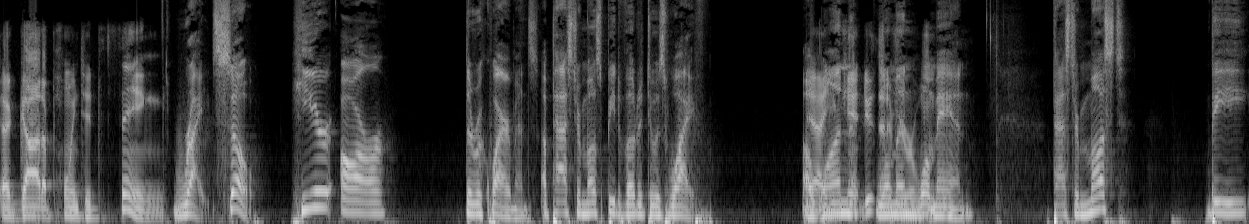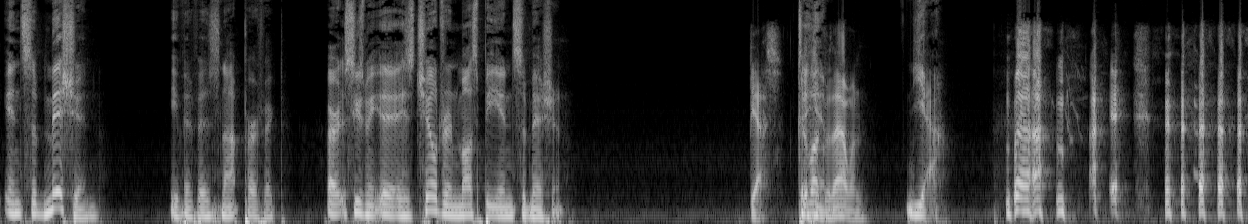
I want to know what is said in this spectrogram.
a God appointed thing. Right. So here are the requirements. A pastor must be devoted to his wife. A yeah, one woman, woman man. Pastor must be in submission, even if it's not perfect. Or excuse me, uh, his children must be in submission. Yes. Good luck him. with that one. Yeah.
